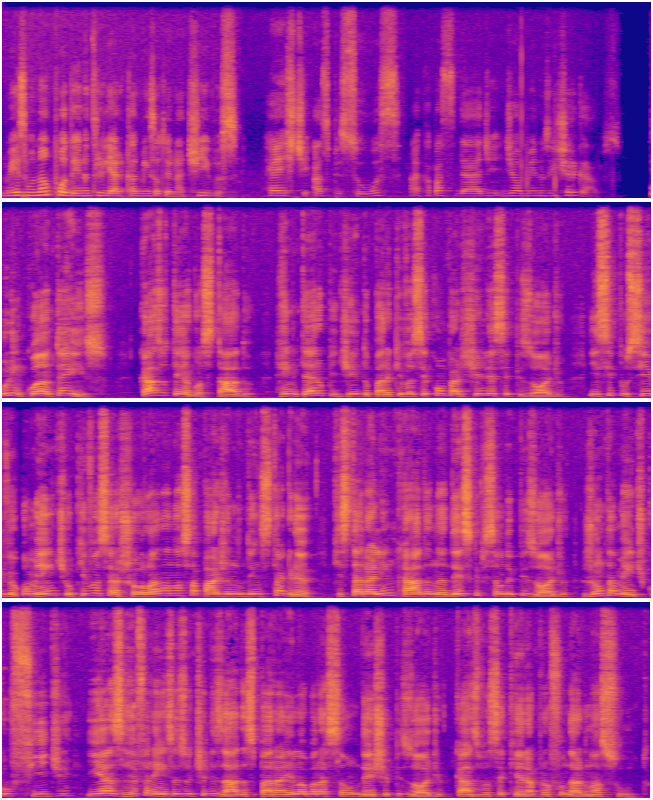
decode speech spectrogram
mesmo não podendo trilhar caminhos alternativos, reste às pessoas a capacidade de ao menos enxergá-los. Por enquanto é isso. Caso tenha gostado, reitero o pedido para que você compartilhe esse episódio e, se possível, comente o que você achou lá na nossa página do Instagram, que estará linkada na descrição do episódio, juntamente com o feed e as referências utilizadas para a elaboração deste episódio, caso você queira aprofundar no assunto.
